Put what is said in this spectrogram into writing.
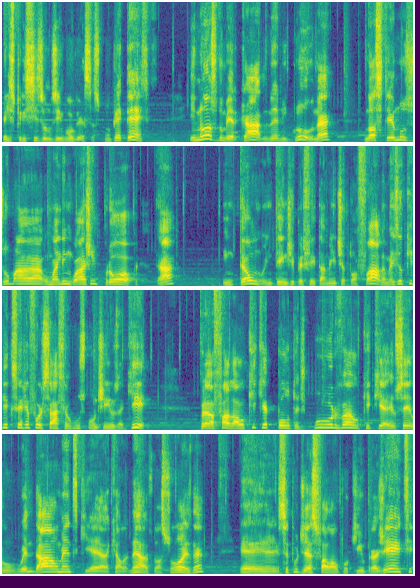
eles precisam desenvolver essas competências. E nós do mercado, né, me incluo, né, nós temos uma, uma linguagem própria, tá? Então, entendi perfeitamente a tua fala, mas eu queria que você reforçasse alguns pontinhos aqui para falar o que, que é ponta de curva, o que, que é, eu sei, o endowment, que é aquela, né, as doações, né? É, você pudesse falar um pouquinho para a gente,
